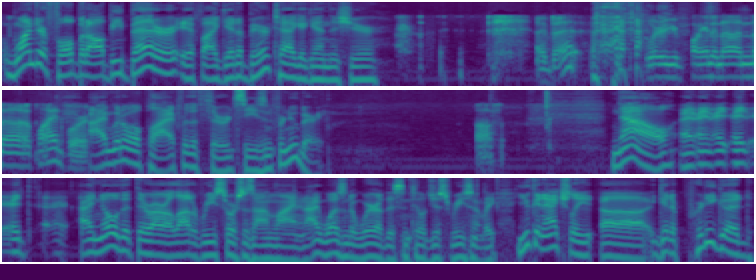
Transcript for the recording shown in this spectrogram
Wonderful, but I'll be better if I get a bear tag again this year. I bet. what are you planning on uh, applying for? I'm going to apply for the third season for Newberry. Awesome. Now, and, and it, it, it, I know that there are a lot of resources online, and I wasn't aware of this until just recently. You can actually uh, get a pretty good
